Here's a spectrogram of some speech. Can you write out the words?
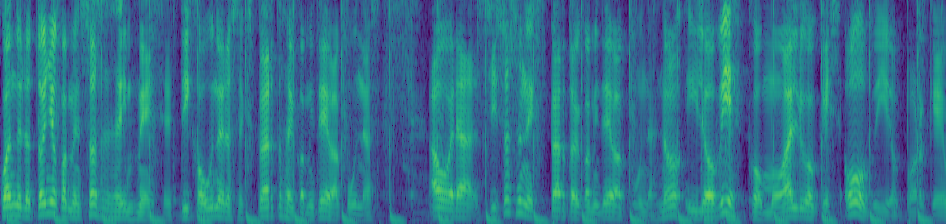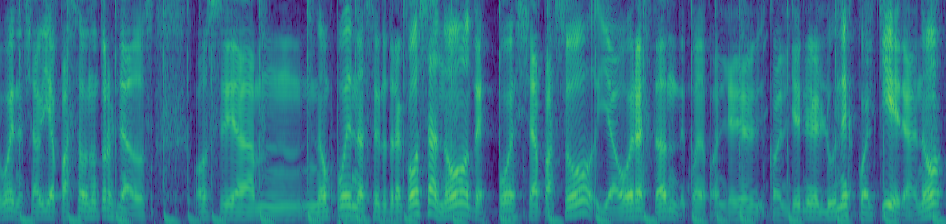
cuando el otoño comenzó hace seis meses, dijo uno de los expertos del comité de vacunas. Ahora, si sos un experto del comité de vacunas, ¿no? Y lo ves como algo que es obvio, porque bueno, ya había pasado en otros lados. O sea, mm, no pueden hacer otra cosa, ¿no? Después ya pasó y ahora están, bueno, con el, diario del lunes cualquiera, ¿no?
